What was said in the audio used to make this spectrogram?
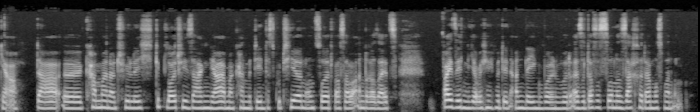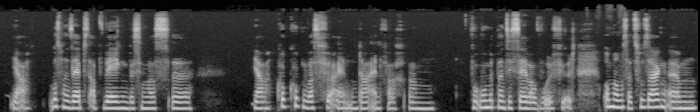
ja, da äh, kann man natürlich, gibt Leute, die sagen, ja, man kann mit denen diskutieren und so etwas, aber andererseits weiß ich nicht, ob ich mich mit denen anlegen wollen würde. Also das ist so eine Sache, da muss man, ja, muss man selbst abwägen, bisschen was, äh, ja, guck, gucken, was für einen da einfach, ähm, womit man sich selber wohlfühlt. Und man muss dazu sagen, ähm,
